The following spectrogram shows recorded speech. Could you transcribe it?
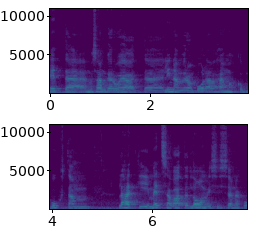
et äh, ma saangi aru ja et äh, linnamüra on poole vähem, õhk on puhtam. Lähedki metsa, vaatad loomi, siis sa nagu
